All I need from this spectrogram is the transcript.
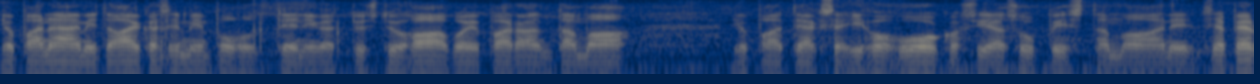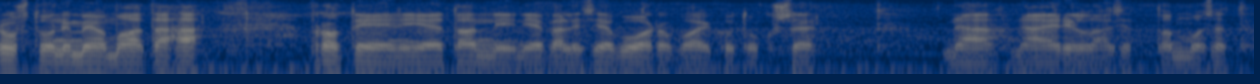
jopa nämä mitä aikaisemmin puhuttiin, niin että pystyy haavoja parantamaan, jopa tiedätkö, ihohuokosia supistamaan, niin se perustuu nimenomaan tähän proteiinien ja tanniinien väliseen vuorovaikutukseen. Nämä, nämä erilaiset tommoset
